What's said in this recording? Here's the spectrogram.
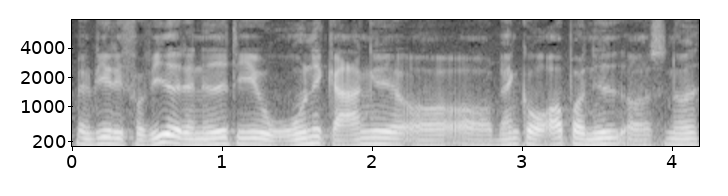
Man bliver lidt forvirret dernede. Det er jo runde gange, og, og man går op og ned og sådan noget.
